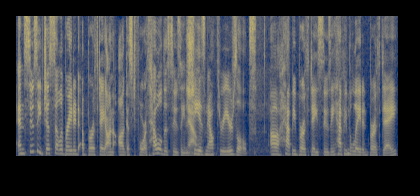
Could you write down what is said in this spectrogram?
And Susie just celebrated a birthday on August 4th. How old is Susie now? She is now 3 years old. Oh, happy birthday, Susie. Happy belated birthday.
